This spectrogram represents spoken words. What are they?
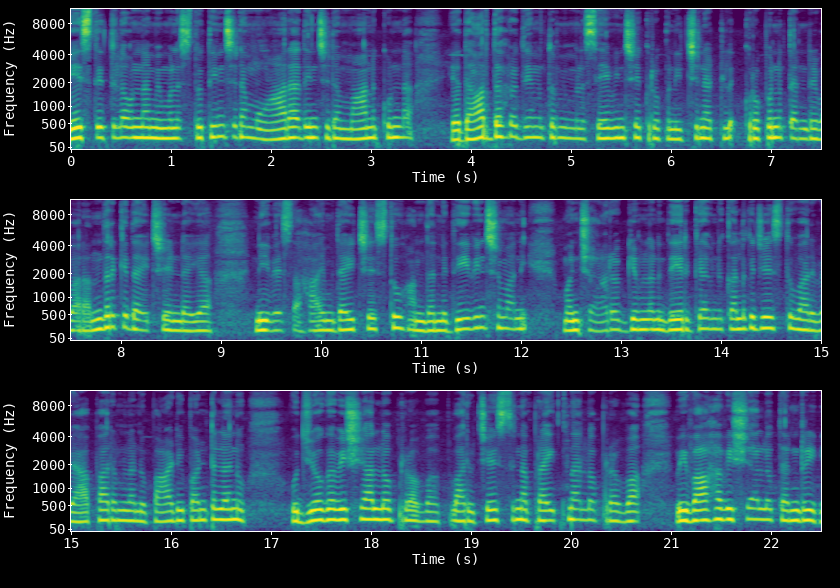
ఏ స్థితిలో ఉన్నా మిమ్మల్ని స్థుతించడము ఆరాధించడం మానకుండా యథార్థ హృదయంతో మిమ్మల్ని సేవించే కృపను ఇచ్చినట్లు కృపను తండ్రి వారందరికీ దయచేయండి అయ్యా. నీవే సహాయం దయచేస్తూ అందరిని దీవించమని మంచి ఆరోగ్యంలో దీర్ఘాన్ని కలుగజేస్తూ వారి వ్యాపారంలను పాడి పంటలను ఉద్యోగ విషయాల్లో ప్రభా వారు చేస్తున్న ప్రయత్నాల్లో ప్రభా వివాహ విషయాల్లో తండ్రి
